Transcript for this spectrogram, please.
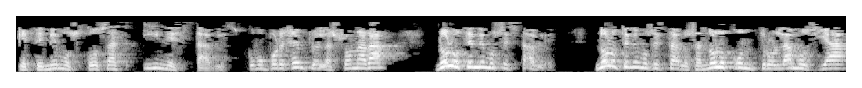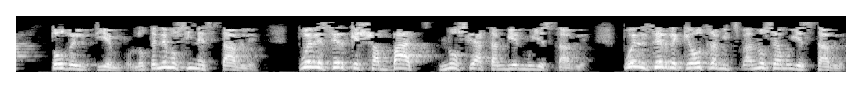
que tenemos cosas inestables, como por ejemplo el Ashonara, no lo tenemos estable, no lo tenemos estable, o sea, no lo controlamos ya todo el tiempo, lo tenemos inestable. Puede ser que Shabbat no sea también muy estable, puede ser de que otra mitzvah no sea muy estable,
